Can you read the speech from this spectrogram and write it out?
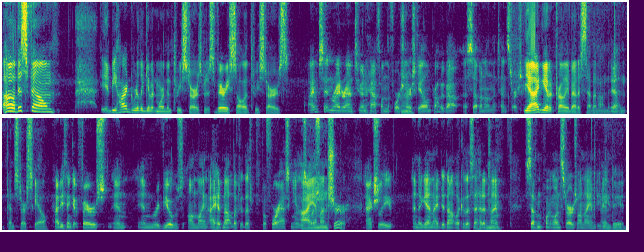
Oh, this film, it'd be hard to really give it more than three stars, but it's very solid three stars. I'm sitting right around two and a half on the four star mm. scale and probably about a seven on the 10 star scale. Yeah, I'd give it probably about a seven on the Yeah. ten 10, star scale. How do you think it fares in in reviews online? I have not looked at this before asking you this question. I question. am unsure. Actually, and again, I did not look at this ahead of mm. time. 7.1 stars on IMDb. Indeed.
